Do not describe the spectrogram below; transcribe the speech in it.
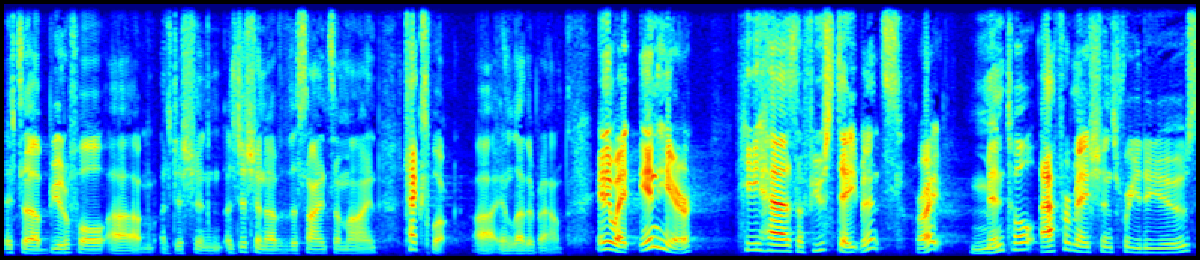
it's a beautiful um, edition edition of the Science of Mind textbook uh, in leather-bound. Anyway, in here he has a few statements, right? Mental affirmations for you to use,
